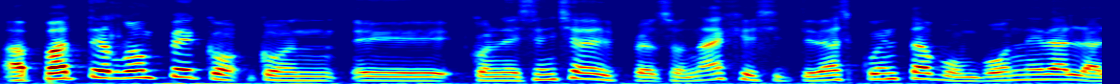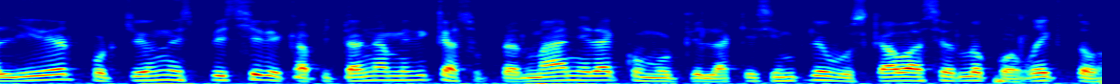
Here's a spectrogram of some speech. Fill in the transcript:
Aparte rompe con, eh, con, la esencia del personaje. Si te das cuenta, Bombón era la líder porque era una especie de Capitán América Superman. Era como que la que siempre buscaba hacer lo correcto.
